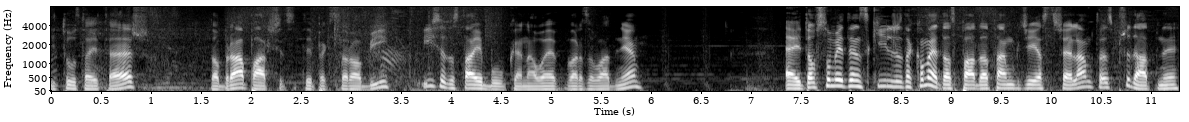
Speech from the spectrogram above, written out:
I tutaj też. Dobra, patrzcie co typek co robi. I se dostaje bułkę na łeb, bardzo ładnie. Ej, to w sumie ten skill, że ta kometa spada tam, gdzie ja strzelam, to jest przydatny.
